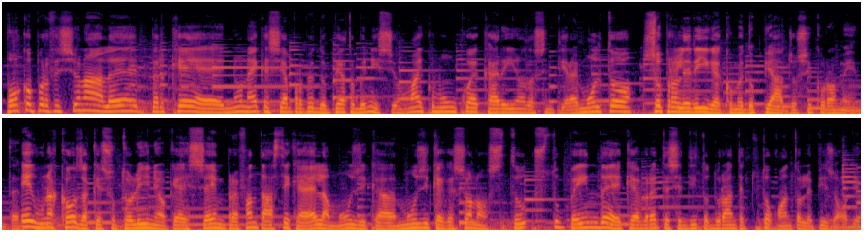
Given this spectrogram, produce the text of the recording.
poco professionale perché non è che sia proprio doppiato benissimo, ma è comunque carino da sentire. È molto sopra le righe come doppiaggio sicuramente. E una cosa che sottolineo che è sempre fantastica è la musica, musiche che sono stu- stupende e che avrete sentito durante tutto quanto l'episodio.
